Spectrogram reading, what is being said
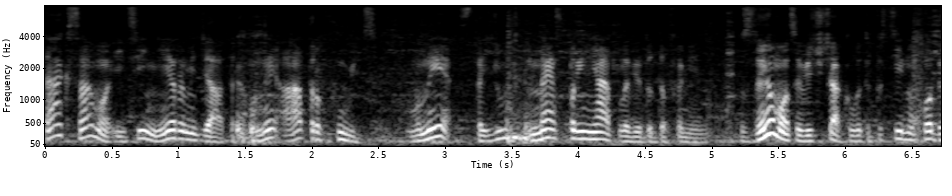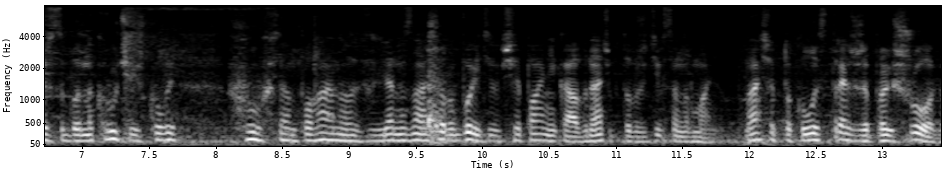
Так само і ці нейромедіатори, вони атрофуються, вони стають несприйнятливі до дофаміну. Знайомо це відчуття, коли ти постійно ходиш себе накручуєш, коли фух, там погано, я не знаю, що робити, взагалі паніка, а начебто в житті все нормально. Начебто, коли стрес вже пройшов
